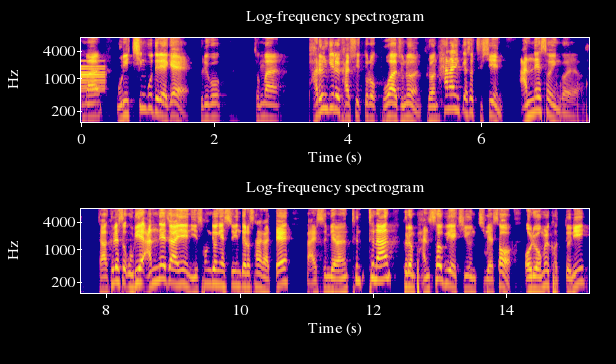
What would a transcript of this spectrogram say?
정말 우리 친구들에게 그리고 정말 바른 길을 갈 수 있도록 도와주는 그런 하나님께서 주신 안내서인 거예요. 자, 그래서 우리의 안내자인 이 성경에 쓰인 대로 살아갈 때 말씀이라는 튼튼한 그런 반석 위에 지은 집에서 어려움을 걷더니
